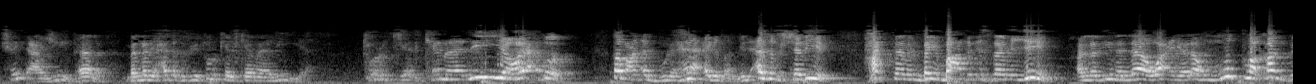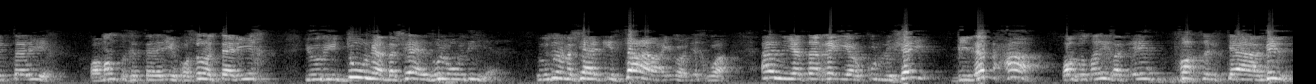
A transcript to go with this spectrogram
شيء عجيب هذا. ما الذي حدث في تركيا الكمالية؟ تركيا الكمالية ويحدث طبعا البلهاء أيضا للأسف الشديد حتى من بين بعض الإسلاميين الذين لا وعي لهم مطلقا بالتاريخ ومنطق التاريخ وسنة التاريخ يريدون مشاهد هوليوودية يريدون مشاهد إثارة أيها الإخوة أن يتغير كل شيء بلمحة وبطريقة إيه؟ فصل كامل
